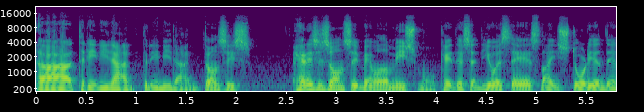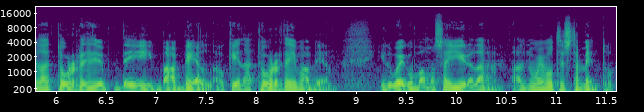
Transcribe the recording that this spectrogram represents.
a Trinidad, Trinidad. Entonces, Génesis 11 vemos lo mismo, que descendió, esta es la historia de la torre de, de Babel, ok, la torre de Babel. Y luego vamos a ir al Nuevo Testamento.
